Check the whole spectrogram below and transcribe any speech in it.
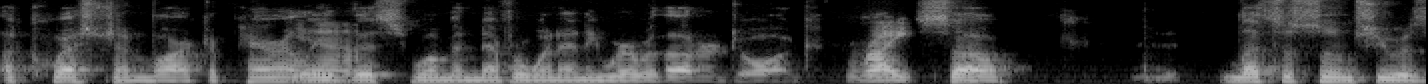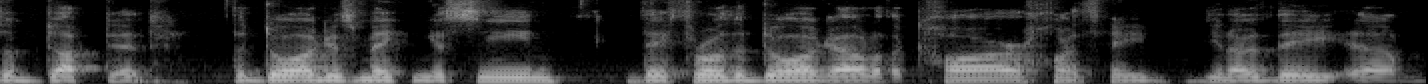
a question mark. Apparently, Yeah. this woman never went anywhere without her dog. right. So let's assume she was abducted. The dog is making a scene. They throw the dog out of the car, or they, you know, they um,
